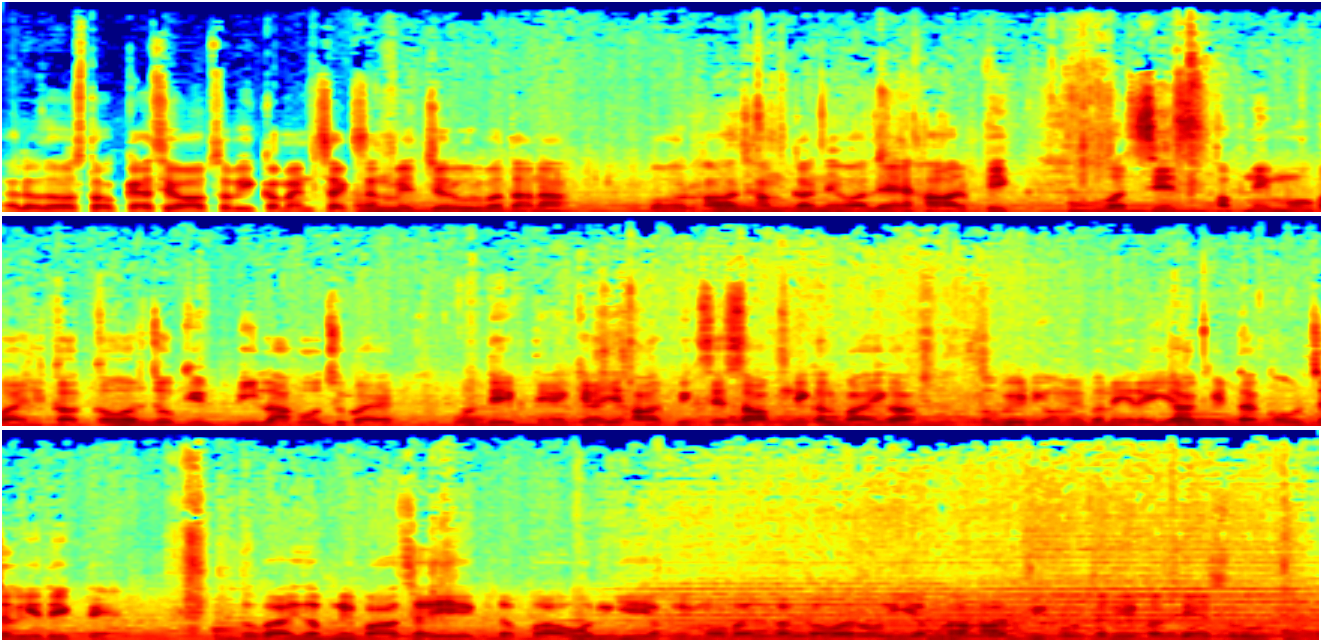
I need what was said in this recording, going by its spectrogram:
हेलो दोस्तों, कैसे हो आप सभी? कमेंट सेक्शन में ज़रूर बताना। और आज हम करने वाले हैं हार्पिक वर्सेस अपने मोबाइल का कवर, जो कि पीला हो चुका है। और देखते हैं क्या ये हार्पिक से साफ़ निकल पाएगा। तो वीडियो में बने रहिए आखिर तक और चलिए देखते हैं। तो गाइज़ अपने पास है ये एक डब्बा और ये अपने मोबाइल का कवर और ये अपना हार्पिक। और चलिए करते हैं शुरू।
